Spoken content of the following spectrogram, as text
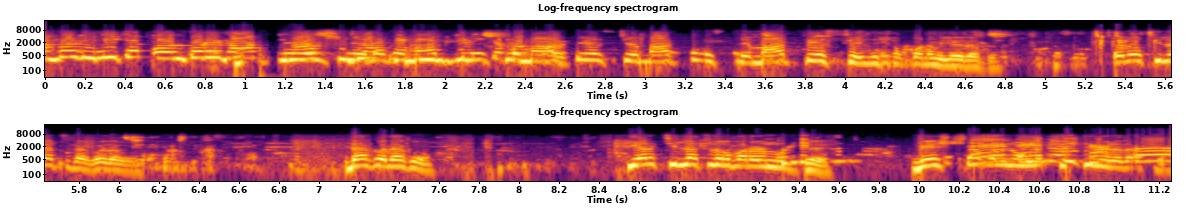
আমরা বাপ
